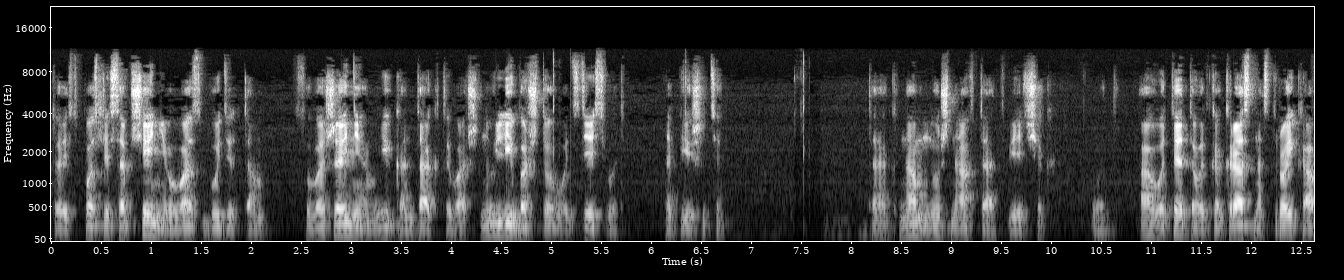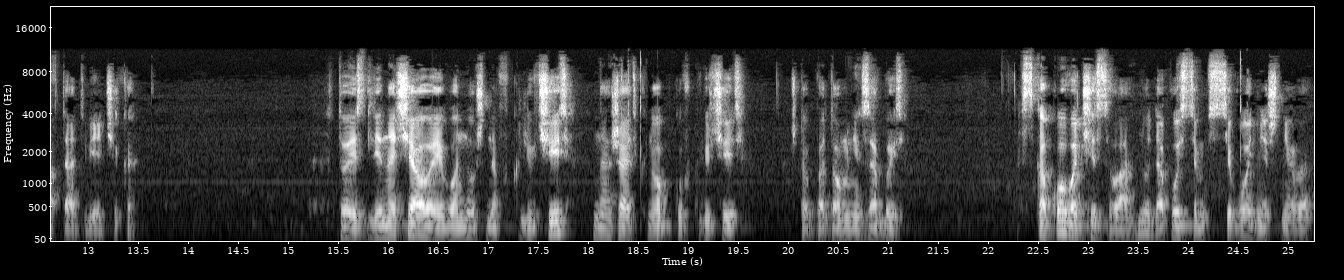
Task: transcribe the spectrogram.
то есть после сообщения у вас будет там с уважением и контакты ваши. Ну, либо что вот здесь вот напишите. Так, нам нужен автоответчик. Вот. А вот это вот как раз настройка автоответчика. То есть для начала его нужно включить, нажать кнопку «Включить», чтобы потом не забыть. С какого числа? Ну, допустим, с сегодняшнего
